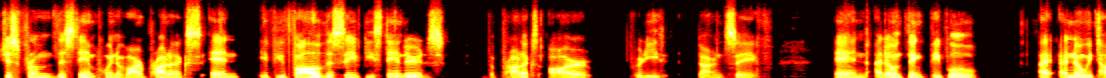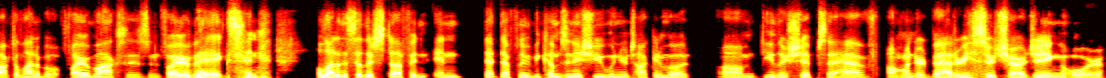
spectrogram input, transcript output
just from the standpoint of our products, and if you follow the safety standards, the products are pretty darn safe. And I don't think people, I, I know we talked a lot about fireboxes and firebags and a lot of this other stuff. And, and that definitely becomes an issue when you're talking about um, dealerships that have 100 batteries they're charging or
